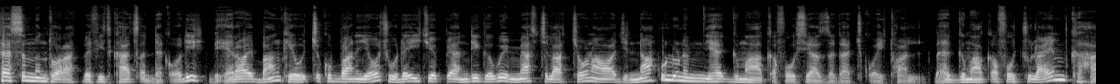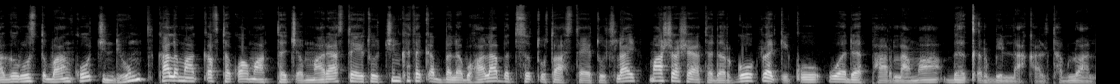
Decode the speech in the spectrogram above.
ከስምንት ወራት በፊት ካጸደቀ ወዲህ ብሔራዊ ባንክ የውጭ ኩባንያዎች ወደ ኢትዮጵያ እንዲገቡ የሚያስችላቸውን አዋጅና ሁሉንም የህግ ማዕቀፎች ሲያዘጋጅ ቆይቷል። በህግ ማዕቀፎቹ ላይም ከሀገር ውስጥ ባንኮች እንዲሁም ከዓለም አቀፍ ተቋማት ተጨማሪ አስተያየቶችን ከተቀበለ በኋላ በተሰጡት አስተያየቶች ላይ ማሻሻያ ተደርጎ ረቂቁ ወደ ፓርላማ በቅርብ ይላካል ተብሏል።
